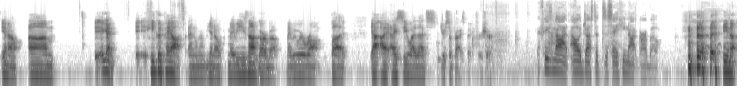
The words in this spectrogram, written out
you know, um, again, he could pay off, and you know, maybe he's not Garbo. Maybe we were wrong, but yeah, I, I see why that's your surprise pick for sure. If he's not, I'll adjust it to say he not Garbo. you know,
